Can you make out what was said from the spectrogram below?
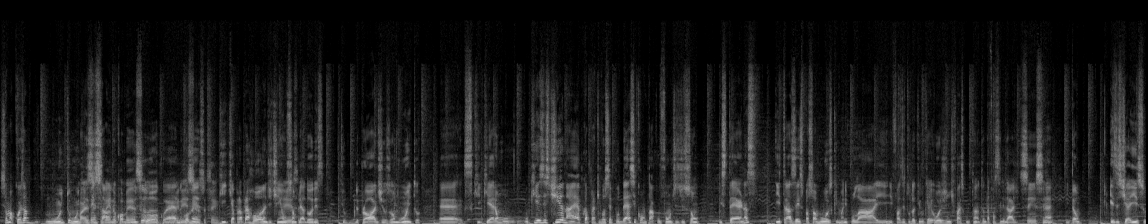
isso é uma coisa muito, muito Mas isso impensável. bem no começo, Muito né? louco, é, No no, início, começo. sim. Que, que a própria Roland tinha uns Isso. sampleadores que o The Prod usou muito, é, que, que eram o, o que existia na época para que você pudesse contar com fontes de som externas e trazer isso para sua música, e manipular e, e fazer tudo aquilo que hoje a gente faz com tan- tanta facilidade. Sim, sim. né? Então, existia isso.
